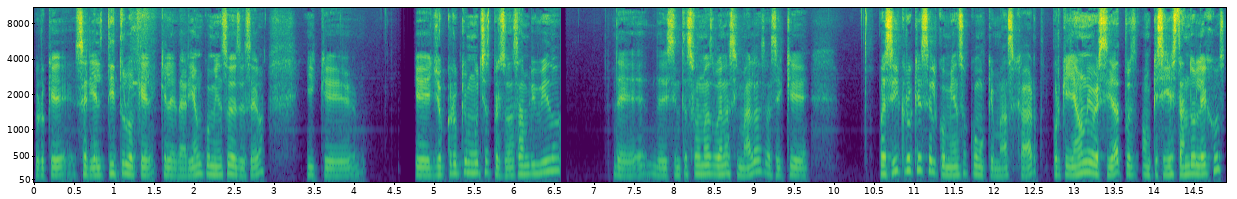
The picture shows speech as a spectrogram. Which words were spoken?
Creo que sería el título que, que le daría un comienzo desde cero y que yo creo que muchas personas han vivido de, de, distintas formas buenas y malas, así que pues sí, creo que es el comienzo como que más hard, porque ya en la universidad, pues aunque sigue estando lejos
